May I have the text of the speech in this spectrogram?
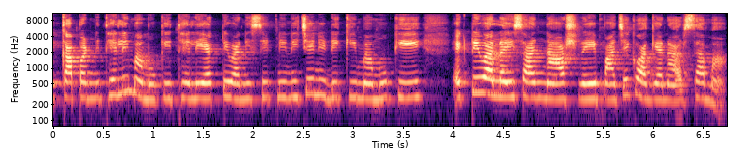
એક કાપડની થેલીમાં મૂકી, થેલી એક્ટિવાની સીટની નીચેની ડિક્કીમાં મૂકી, એક્ટિવા લઈ સાંજના આશરે પાંચેક વાગ્યાના અરસામાં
